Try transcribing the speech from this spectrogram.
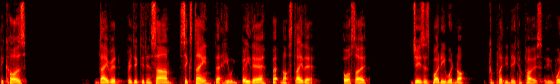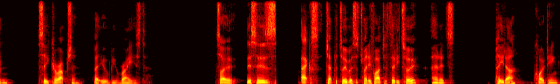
because David predicted in Psalm 16 that he would be there but not stay there. Also, Jesus' body would not completely decompose, he wouldn't see corruption, but it would be raised. So this is Acts chapter 2, verses 25 to 32, and it's Peter quoting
